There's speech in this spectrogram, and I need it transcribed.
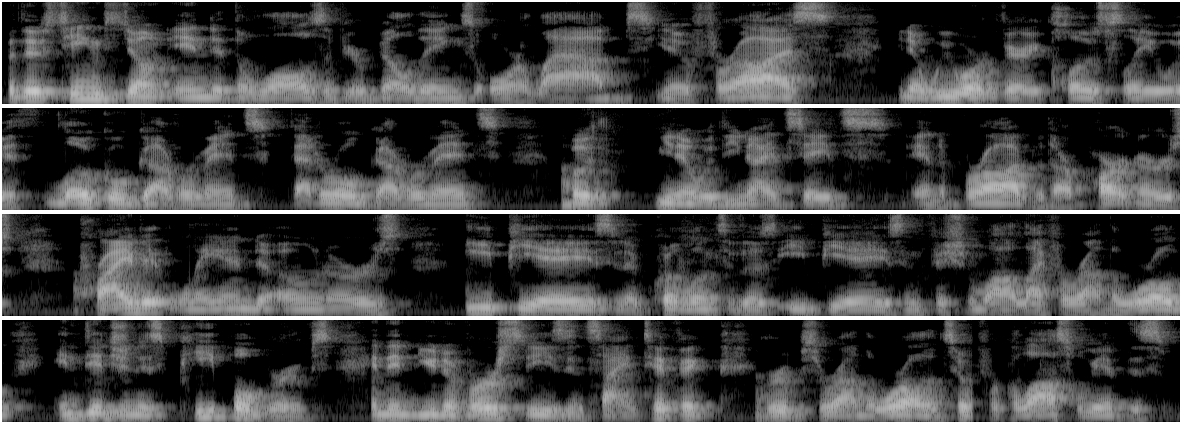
but those teams don't end at the walls of your buildings or labs. You know, for us, you know, we work very closely with local governments, federal governments, both, you know, with the United States and abroad with our partners, private landowners, EPAs and equivalents of those EPAs in fish and wildlife around the world, indigenous people groups, and then universities and scientific groups around the world. And so for Colossal, we have this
